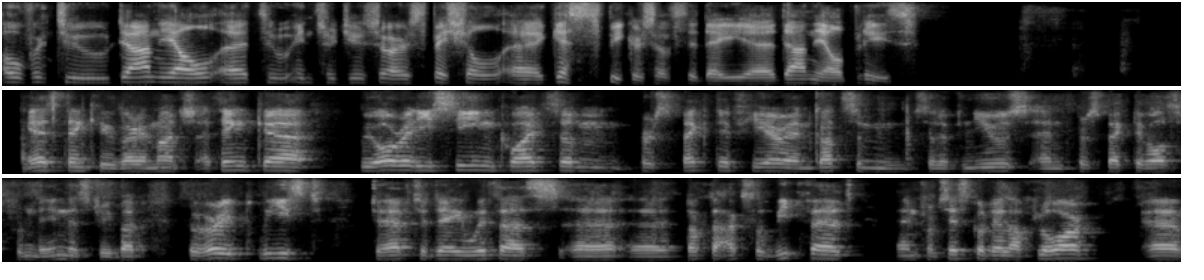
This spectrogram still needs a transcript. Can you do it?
over to Daniel uh, to introduce our special uh, guest speakers of the day. Uh, Daniel, please. Yes, thank you very much. I think uh, we already seen quite some perspective here and got some sort of news and perspective also from the industry, but we're very pleased to have today with us uh, uh, Dr. Axel Wietfeld and Francisco de la Flor, uh,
